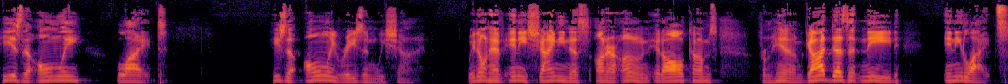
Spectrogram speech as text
He is the only light. He's the only reason we shine. We don't have any shininess on our own, it all comes from Him. God doesn't need any lights,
